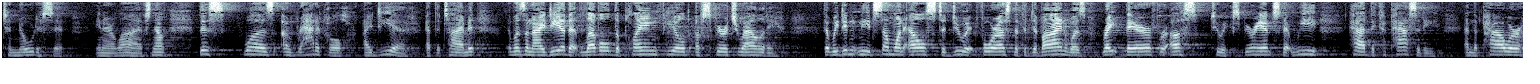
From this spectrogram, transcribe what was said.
to notice it in our lives. Now, this was a radical idea at the time. It, it was an idea that leveled the playing field of spirituality, that we didn't need someone else to do it for us, that the divine was right there for us to experience, that we had the capacity and the power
